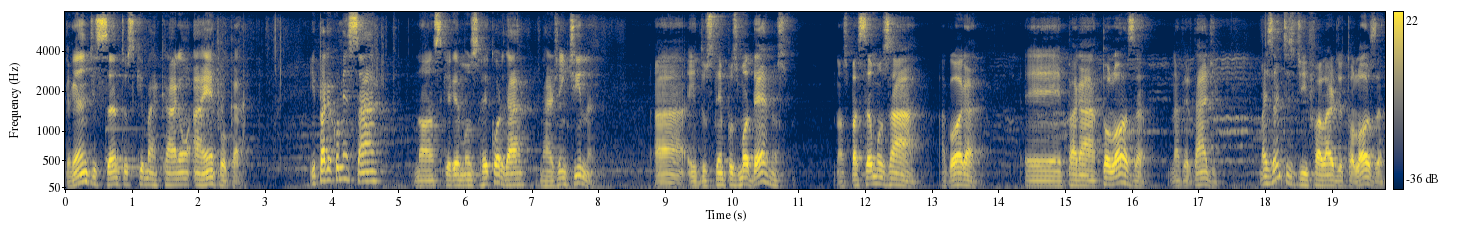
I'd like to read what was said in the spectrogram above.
grandes santos que marcaram a época. E para começar, nós queremos recordar na Argentina ah, e dos tempos modernos. Nós passamos a agora é, para Tolosa, na verdade. Mas antes de falar de Tolosa,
